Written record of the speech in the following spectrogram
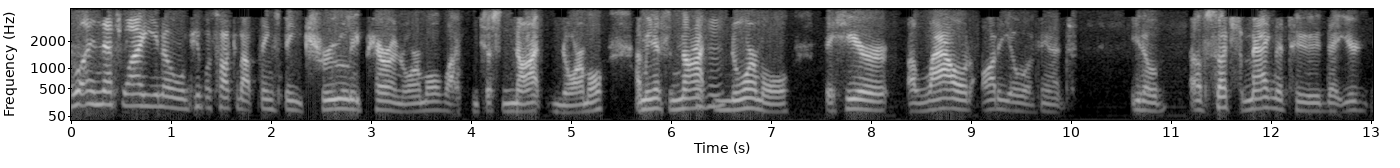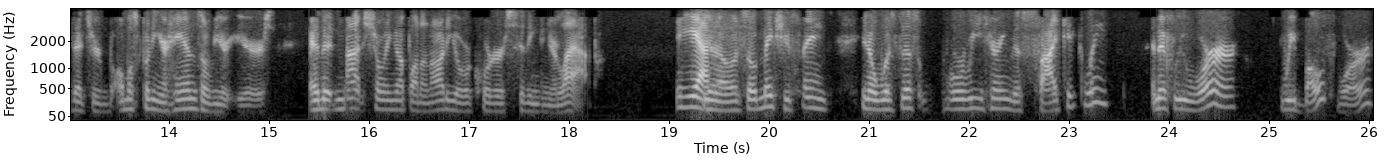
well, and that's why you know when people talk about things being truly paranormal, like just not normal. I mean, it's not Mhm. normal to hear a loud audio event, you know, of such magnitude that you're that you're almost putting your hands over your ears, and it not showing up on an audio recorder sitting in your lap. Yeah. You know, and so it makes you think, you know, was this were we hearing this psychically? And if we were, we both were.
